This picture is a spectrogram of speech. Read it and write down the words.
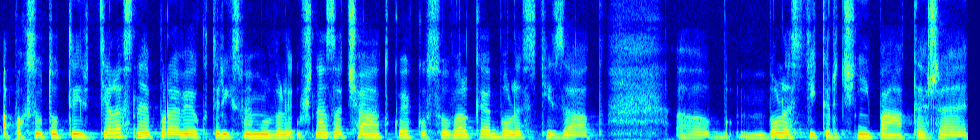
a pak jsou to ty tělesné projevy, o kterých jsme mluvili už na začátku, jako jsou velké bolesti zad, bolesti krční páteře,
